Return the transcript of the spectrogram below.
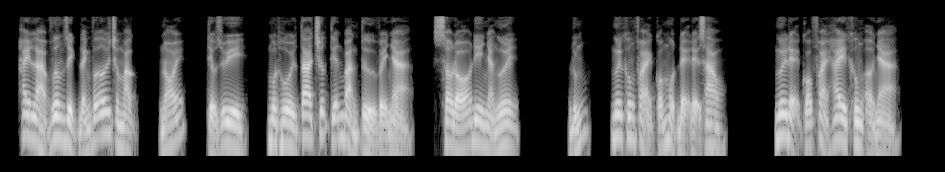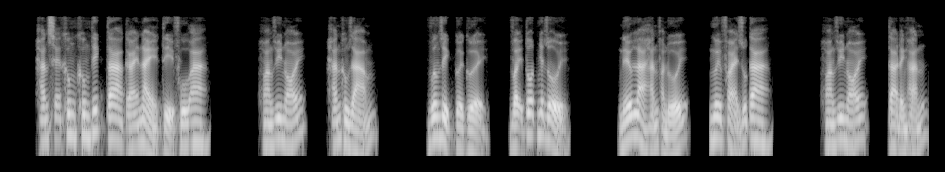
hay là vương dịch đánh vỡ trầm mặc, nói, tiểu duy, một hồi ta trước tiến bản tử về nhà, sau đó đi nhà ngươi. Đúng, ngươi không phải có một đệ đệ sao? Ngươi đệ có phải hay không ở nhà? Hắn sẽ không không thích ta cái này tỷ phú a. Hoàng duy nói hắn không dám. Vương dịch cười cười, vậy tốt nhất rồi. Nếu là hắn phản đối, ngươi phải giúp ta. Hoàng duy nói, ta đánh hắn.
